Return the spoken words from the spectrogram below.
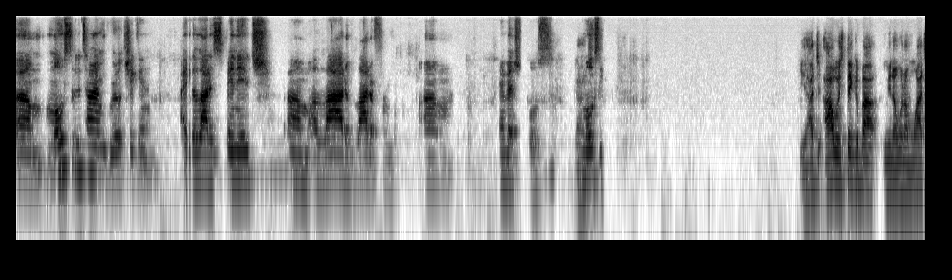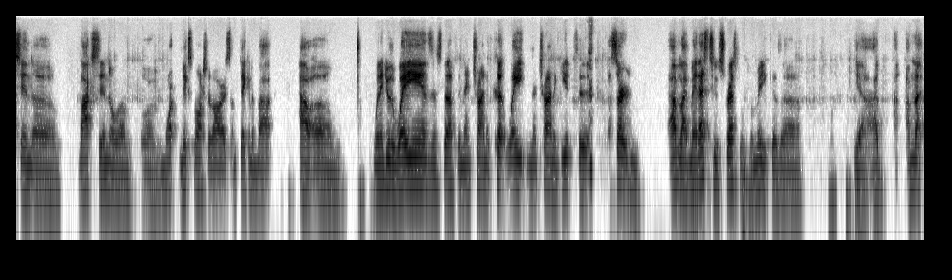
um, most of the time grilled chicken. I eat a lot of spinach, um, a lot of lot of fruit, um, and vegetables. Gotcha. Mostly, Yeah, I, I always think about you know when I'm watching um, boxing or or mar- mixed martial arts, I'm thinking about how um, when they do the weigh-ins and stuff, and they're trying to cut weight and they're trying to get to a certain. I'm like, man, that's too stressful for me because uh, yeah, I, I'm not.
